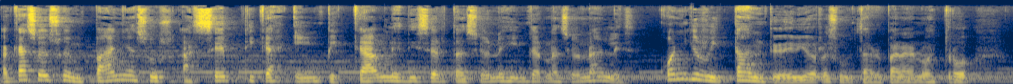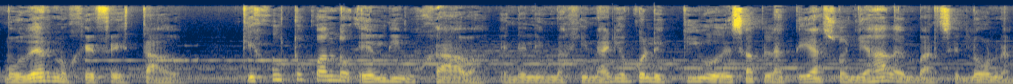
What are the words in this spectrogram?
¿Acaso eso empaña sus asépticas e impecables disertaciones internacionales? ¿Cuán irritante debió resultar para nuestro moderno jefe de Estado que justo cuando él dibujaba en el imaginario colectivo de esa platea soñada en Barcelona,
